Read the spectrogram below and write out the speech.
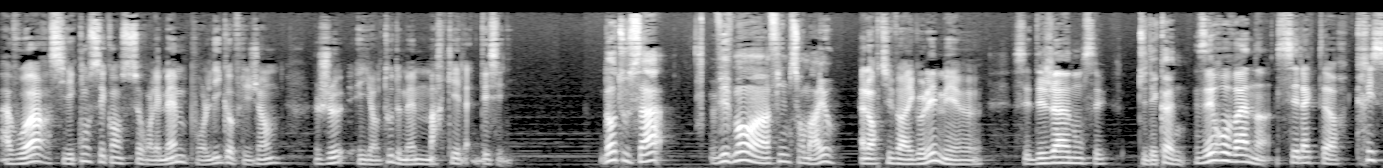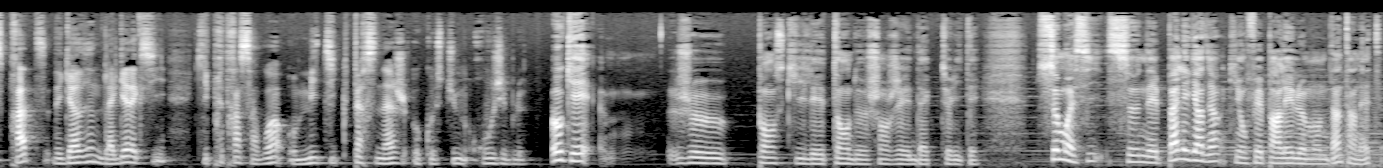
À voir si les conséquences seront les mêmes pour League of Legends, jeu ayant tout de même marqué la décennie. Dans tout ça, vivement un film sur Mario. Alors tu vas rigoler, mais euh, c'est déjà annoncé. Tu déconnes. Zero Van, c'est l'acteur Chris Pratt des Gardiens de la Galaxie qui prêtera sa voix au mythique personnage au costume rouge et bleu. Ok, je pense qu'il est temps de changer d'actualité. Ce mois-ci, ce n'est pas les gardiens qui ont fait parler le monde d'Internet,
